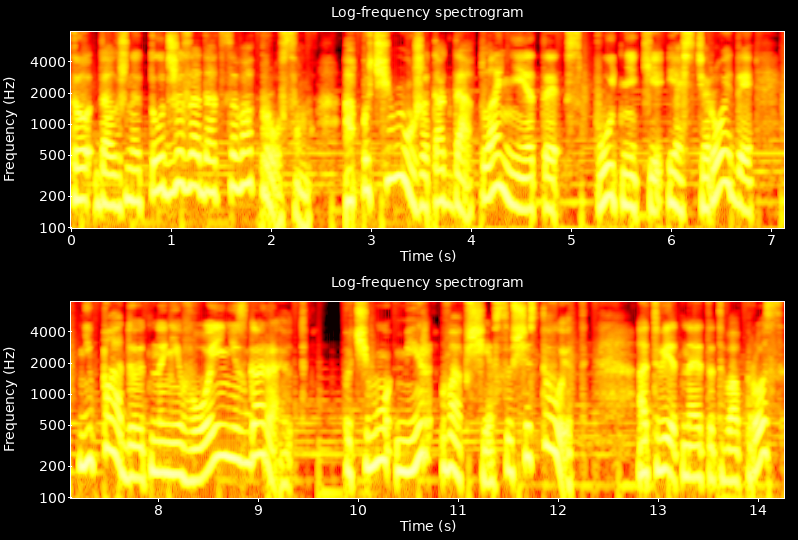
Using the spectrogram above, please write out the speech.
то должны тут же задаться вопросом, а почему же тогда планеты, спутники и астероиды не падают на него и не сгорают? Почему мир вообще существует? Ответ на этот вопрос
